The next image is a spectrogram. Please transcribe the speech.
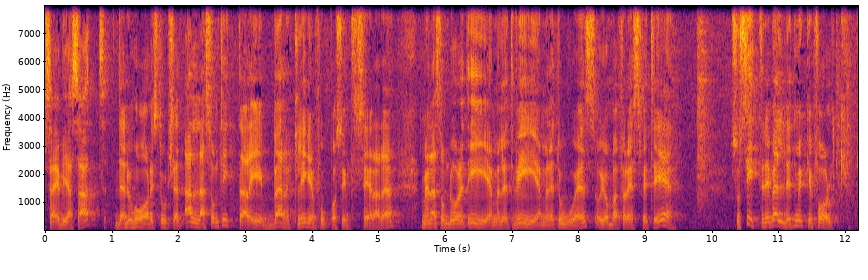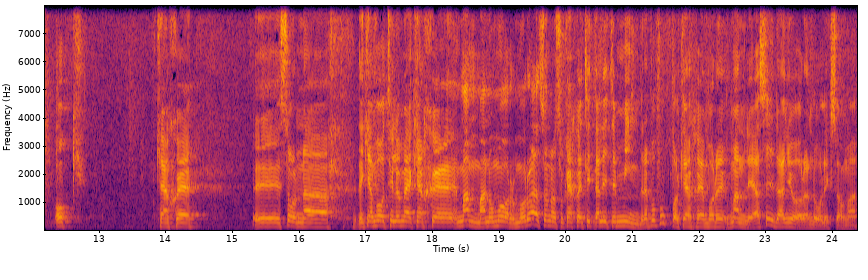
säg Viasat, där du har i stort sett alla som tittar är verkligen fotbollsintresserade. Medan om du har ett EM, eller ett VM eller ett OS och jobbar för SVT så sitter det väldigt mycket folk och kanske eh, sådana... Det kan vara till och med kanske mamman och mormor och allt sådant som kanske tittar lite mindre på fotboll kanske än vad den manliga sidan gör ändå. Liksom, va?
